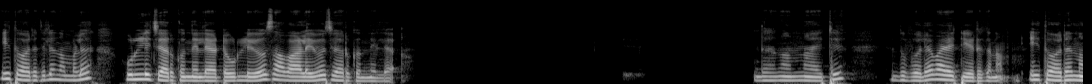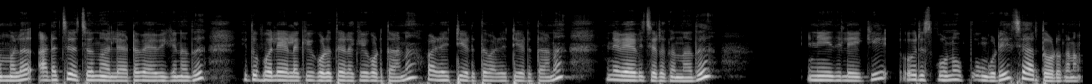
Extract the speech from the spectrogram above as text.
ഈ തോരത്തിൽ നമ്മൾ ഉള്ളി ചേർക്കുന്നില്ല കേട്ടോ. ഉള്ളിയോ സവാളയോ ചേർക്കുന്നില്ല. ഇത് നന്നായിട്ട് ഇതുപോലെ വഴറ്റിയെടുക്കണം. ഈ തോരൻ നമ്മൾ അടച്ചു വെച്ചൊന്നും അല്ല കേട്ടോ വേവിക്കുന്നത്. ഇതുപോലെ ഇളക്കി കൊടുത്ത് ഇളക്കി കൊടുത്താണ് വഴറ്റിയെടുത്ത് വഴറ്റിയെടുത്താണ് ഇനി വേവിച്ചെടുക്കുന്നത്. ഇനി ഇതിലേക്ക് ഒരു സ്പൂൺ ഉപ്പും കൂടി ചേർത്ത് കൊടുക്കണം.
